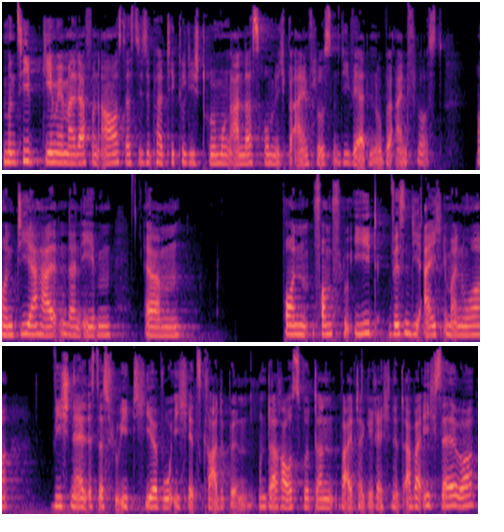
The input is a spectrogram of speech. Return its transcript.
im Prinzip gehen wir mal davon aus, dass diese Partikel die Strömung andersrum nicht beeinflussen. Die werden nur beeinflusst. Und die erhalten dann eben ähm, von, vom Fluid, wissen die eigentlich immer nur, wie schnell ist das Fluid hier, wo ich jetzt gerade bin. Und daraus wird dann weitergerechnet. Aber ich selber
